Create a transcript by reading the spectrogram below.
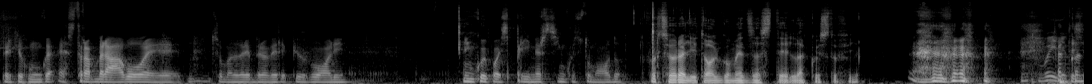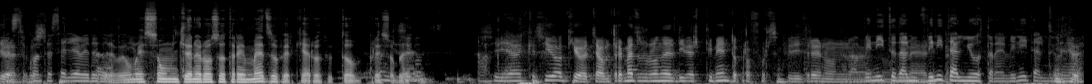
perché comunque è strabravo e insomma dovrebbero avere più ruoli in cui può esprimersi in questo modo. Forse ora gli tolgo mezza stella a questo film. Voi quante, sì, quante stelle avete dato? Avevo messo un generoso 3,5 perché ero tutto preso anche bene. Se... Ah, sì, anche se io anch'io, cioè un 3,5 sull'onda del divertimento, però forse più di 3 non... Allora, venite, non dal, venite, al mio 3, venite al mio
